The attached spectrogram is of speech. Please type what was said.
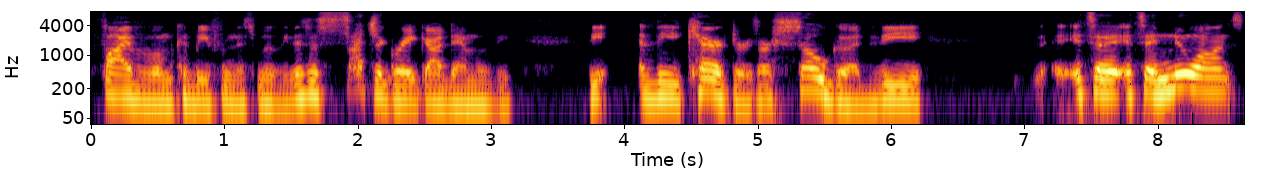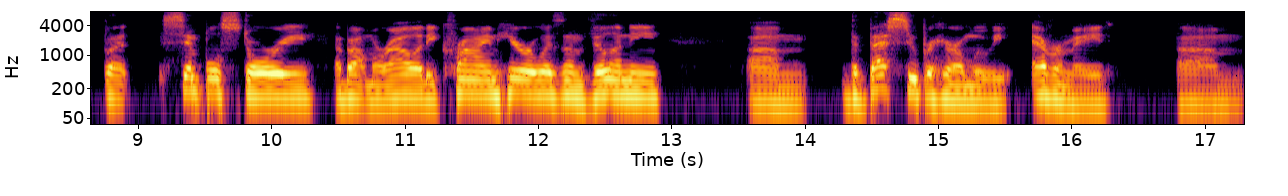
five of them could be from this movie. This is such a great goddamn movie. The the characters are so good. The it's a it's a nuanced but simple story about morality, crime, heroism, villainy. Um, the best superhero movie ever made, um,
